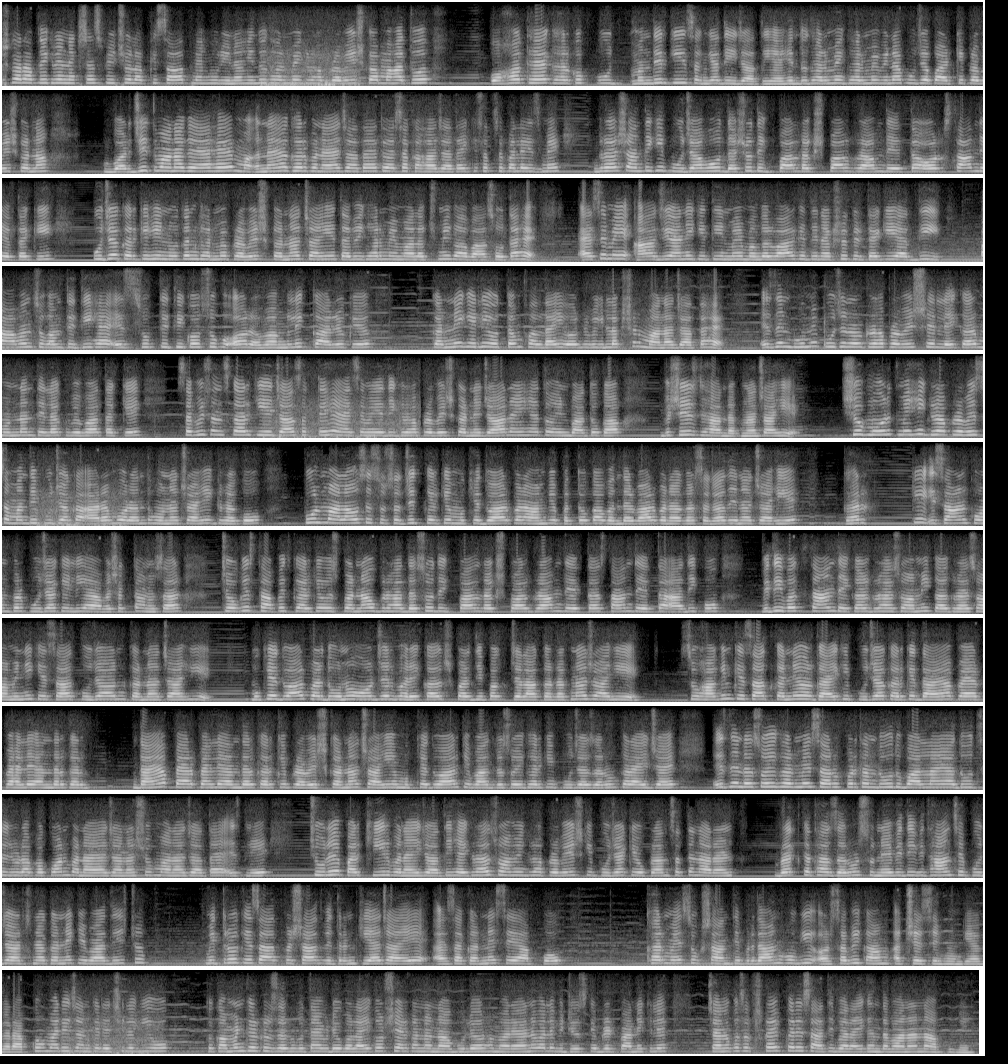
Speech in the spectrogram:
नमस्कार, आप देख रहे हैं नेक्स्ट स्पिरिचुअल आपके साथ मैं हूँ रीना। हिंदू धर्म में गृह प्रवेश का महत्व बहुत है। घर को मंदिर की संज्ञा दी जाती है। हिंदू धर्म में घर में बिना पूजा पाठ के प्रवेश करना वर्जित माना गया है। नया घर बनाया जाता है तो ऐसा कहा जाता है कि सबसे पहले इसमें ग्रह शांति की पूजा हो। दशो, दिग्पाल, रक्षपाल, ग्राम देवता और स्थान देवता की पूजा करके ही नूतन घर में प्रवेश करना चाहिए, तभी घर में माँ लक्ष्मी का वास होता है। ऐसे में आज यानी कि तीन मई, मंगलवार के दिन अक्षय तृतीया की आदि पावन सुगम तिथि है। इस शुभ तिथि को शुभ और मंगलिक कार्यों के करने के लिए उत्तम फलदायी और विलक्षण माना जाता है। इस दिन भूमि पूजन और गृह प्रवेश से लेकर मुंडन तिलक विवाह तक के सभी संस्कार किए जा सकते हैं। ऐसे में यदि ग्रह प्रवेश करने जा रहे हैं तो इन बातों का विशेष ध्यान रखना चाहिए। शुभ मुहूर्त में ही ग्रह प्रवेश संबंधी पूजा का आरंभ और अंत होना चाहिए। ग्रह को फूल मालाओं से सुसज्जित करके मुख्य द्वार पर आम के पत्तों का बंदरवार बनाकर सजा देना चाहिए। घर के ईशान कोण पर पूजा के लिए आवश्यकता अनुसार चौके स्थापित करके उस पर नव ग्रह, दसों दिग्पाल, रक्षपाल, ग्राम देवता, स्थान देवता आदि को विधिवत स्थान देकर ग्रह स्वामी का ग्रह स्वामिनी के साथ पूजा करना चाहिए। मुख्य द्वार पर दोनों ओर जल भरे कलश पर दीपक जलाकर रखना चाहिए। सुहागिन के साथ कन्या और गाय की पूजा करके दाया पैर पहले अंदर कर दाया पैर पहले अंदर करके प्रवेश करना चाहिए। मुख्य द्वार के बाद रसोई घर की पूजा ज़रूर कराई जाए। इस दिन रसोई घर में सर्वप्रथम दूध उबालना या दूध से जुड़ा पकवान बनाया जाना शुभ माना जाता है। इसलिए चूल्हे पर खीर बनाई जाती है। गृह स्वामी गृह प्रवेश की पूजा के उपरांत सत्यनारायण व्रत कथा ज़रूर सुने। विधि विधान से पूजा अर्चना करने के बाद इष्ट मित्रों के साथ प्रसाद वितरण किया जाए। ऐसा करने से आपको घर में सुख शांति प्रदान होगी और सभी काम अच्छे से होंगे। अगर आपको हमारी जानकारी अच्छी लगी हो तो कमेंट कर ज़रूर बताएँ। वीडियो को लाइक और शेयर करना ना भूलें और हमारे आने वाले वीडियोस के अपडेट पाने के लिए चैनल को सब्सक्राइब करें, साथ ही बेल आइकन दबाना ना भूलें।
